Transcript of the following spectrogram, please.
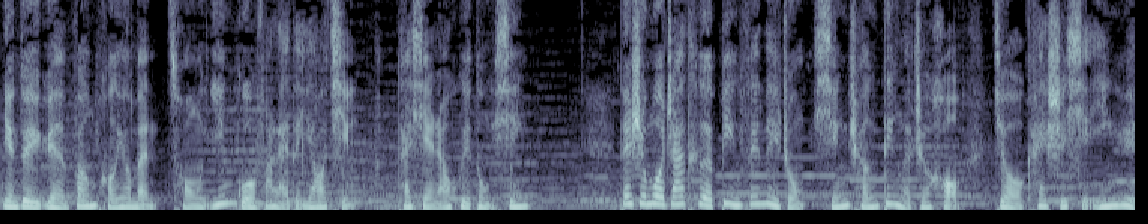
面对远方朋友们从英国发来的邀请，他显然会动心。但是莫扎特并非那种行程定了之后就开始写音乐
